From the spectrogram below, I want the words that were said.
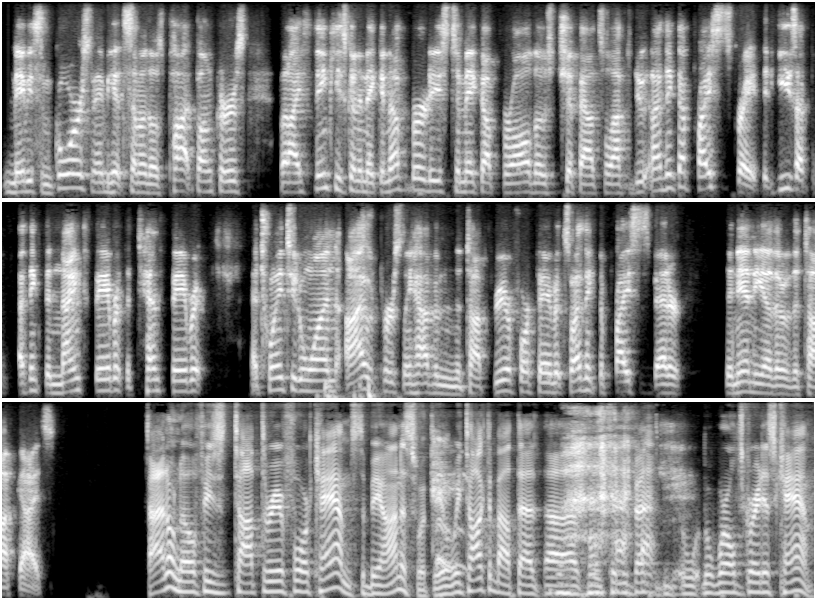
maybe some gorse, maybe hit some of those pot bunkers. But I think he's going to make enough birdies to make up for all those chip outs he'll have to do. And I think that price is great. That he's, I think, the ninth favorite, the tenth favorite at 22 to 1. I would personally have him in the top three or four favorites. So I think the price is better than any other of the top guys. I don't know if he's top three or four cams, to be honest with you. We talked about that. Uh, bet the world's greatest cam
